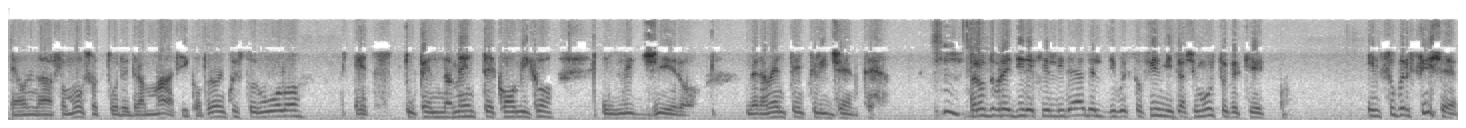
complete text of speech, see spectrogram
è un famoso attore drammatico, però in questo ruolo è stupendamente comico e leggero, veramente intelligente. Però dovrei dire che l'idea del- di questo film mi piace molto perché in superficie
